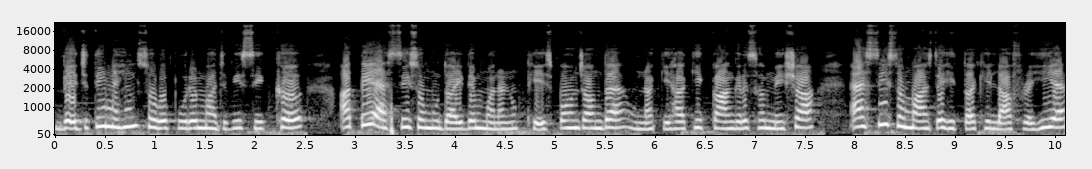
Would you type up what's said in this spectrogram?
ਬੇਇੱਜ਼ਤੀ ਨਹੀਂ, ਸਗੋਂ ਪੂਰੇ ਮਜਬੀ ਸਿੱਖ ਅਤੇ ਐਸਸੀ ਸਮੁਦਾਇ ਦੇ ਮਨਾਂ ਨੂੰ ਠੇਸ ਪਹੁੰਚਾਉਂਦਾ ਹੈ। ਉਹਨਾਂ ਕਿਹਾ ਕਿ ਕਾਂਗਰਸ ਹਮੇਸ਼ਾ ਐਸਸੀ ਸਮਾਜ ਦੇ ਹਿੱਤਾਂ ਖਿਲਾਫ ਰਹੀ ਹੈ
